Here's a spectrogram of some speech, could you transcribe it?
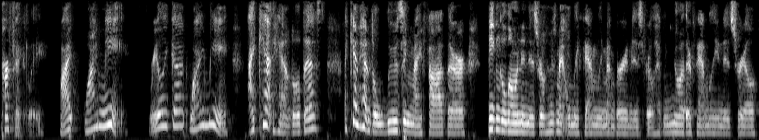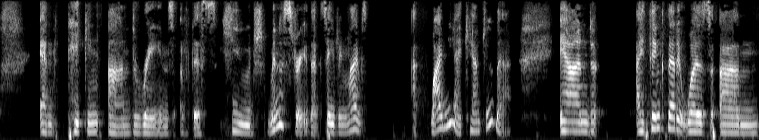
perfectly. Why, why me? Really, God? Why me? I can't handle this. I can't handle losing my father, being alone in Israel, who's my only family member in Israel, having no other family in Israel, and taking on the reins of this huge ministry that's saving lives. Why me? I can't do that. And I think that it was, um,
